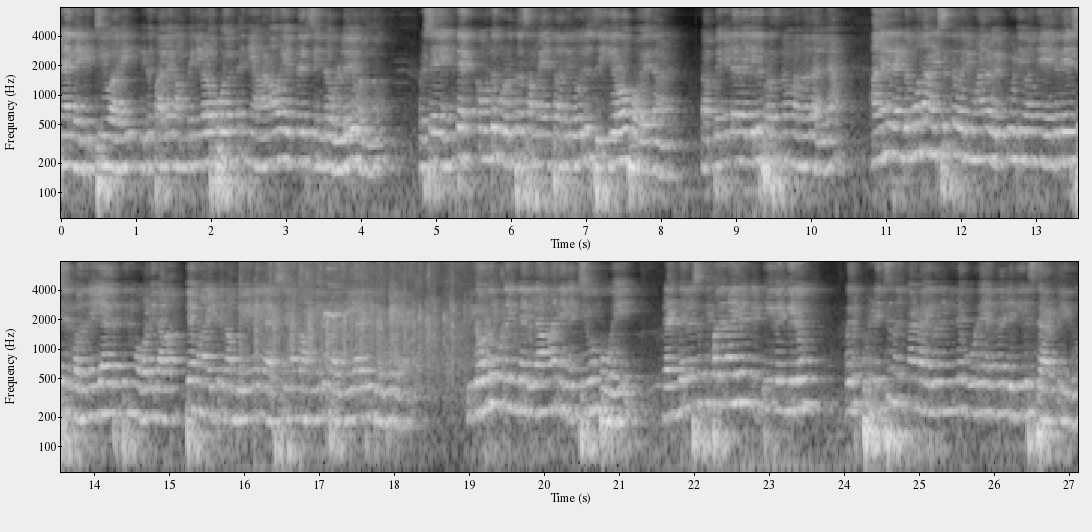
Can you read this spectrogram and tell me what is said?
ഞാൻ നെഗറ്റീവായി ഇത് പല കമ്പനികളെ പോലെ തന്നെയാണോ എന്നൊരു ചിന്ത ഉള്ളിൽ വന്നു. പക്ഷേ എന്റെ അക്കൗണ്ട് കൊടുത്ത സമയത്ത് അതിലൊരു സീറോ പോയതാണ്. കമ്പനിയുടെ കയ്യിൽ പ്രശ്നം വന്നതല്ല. അങ്ങനെ രണ്ട് മൂന്നാഴ്ചത്തെ വരുമാനം ഒരു കൂടി വന്ന് ഏകദേശം പതിനയ്യായിരത്തിന് മുകളിൽ ആദ്യമായിട്ട് കമ്പനിയുടെ ക്യാഷ് വാങ്ങിയത് പതിനയ്യായിരം രൂപയാണ്. ഇതോടുകൂടി എന്റെ എല്ലാ നെഗറ്റീവും പോയി. രണ്ട് ലക്ഷത്തി പതിനായിരം കിട്ടിയില്ലെങ്കിലും ഒരു പിടിച്ചു നിൽക്കാൻ ടൈലറിങ്ങിന്റെ കൂടെ എന്ന രീതിയിൽ സ്റ്റാർട്ട് ചെയ്തു.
